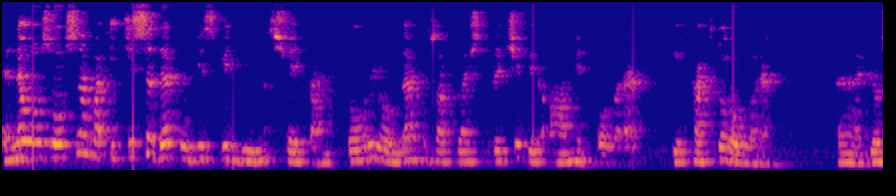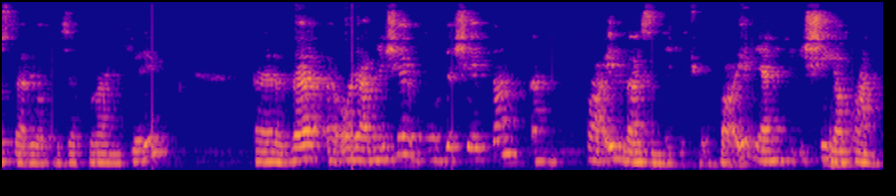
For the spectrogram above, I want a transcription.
E, ne olursa olsun ama ikisi de bu biz bildiğimiz şeytan. Doğru yoldan uzaklaştırıcı bir amil olarak, bir faktör olarak e, gösteriyor bize Kur'an-ı Kerim. E, ve e, önemli şey burada şeytan e, fail vezninde geçiyor. Fail yani bir işi yapan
